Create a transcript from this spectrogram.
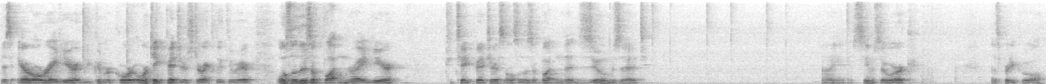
this arrow right here. You can record or take pictures directly through here. Also, there's a button right here to take pictures. Also, there's a button that zooms it. Oh yeah, it seems to work. That's pretty cool.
